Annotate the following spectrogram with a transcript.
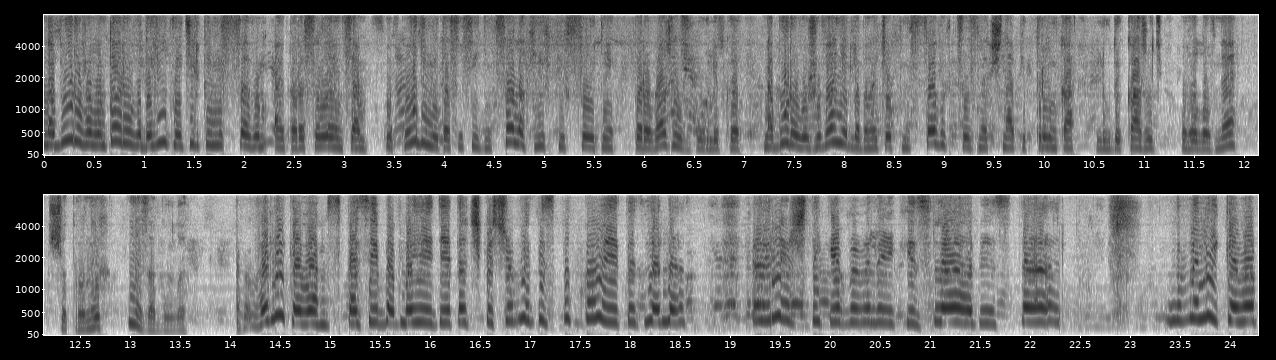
набори волонтери видають не тільки місцевим, а й переселенцям. У Кодимі та сусідніх селах їх півсотні, переважно з Гурлівки. Набори виживання для багатьох місцевих – це значна підтримка. Люди кажуть, головне, що про них не забули. Велике вам спасибо, мої діточки, що ви безпокоїтесь за нас. Грішники ви великі, слабі, старі. Ну, Велике вам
